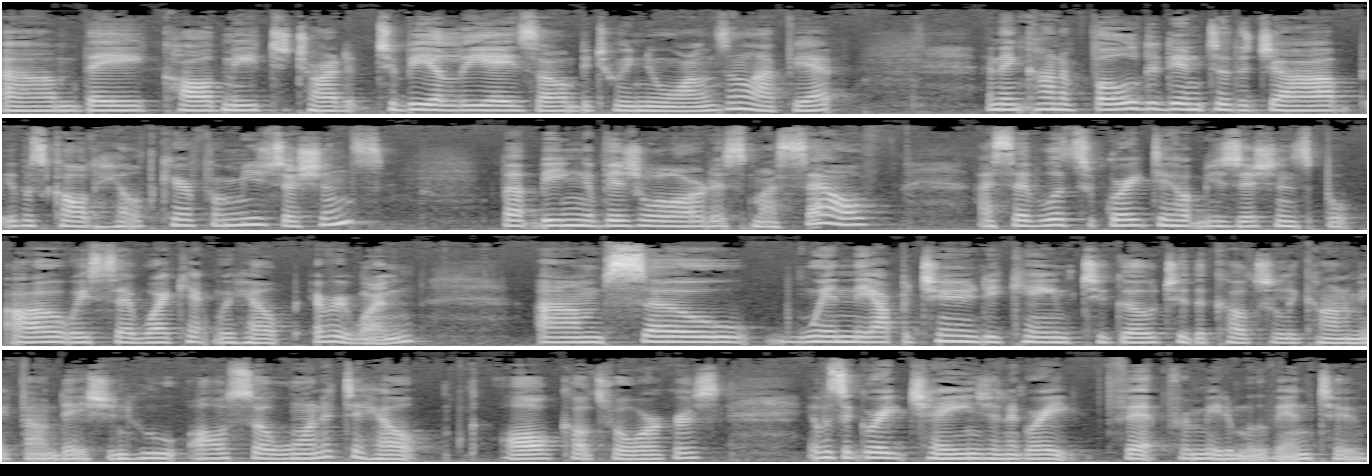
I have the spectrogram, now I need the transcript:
um, they called me to try to, to be a liaison between New Orleans and Lafayette, and then kind of folded into the job. It was called Healthcare for Musicians, but being a visual artist myself, I said, well, it's great to help musicians, but I always said, why can't we help everyone? Um, so when the opportunity came to go to the Cultural Economy Foundation, who also wanted to help all cultural workers, it was a great change and a great fit for me to move into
